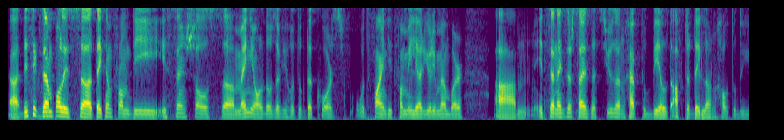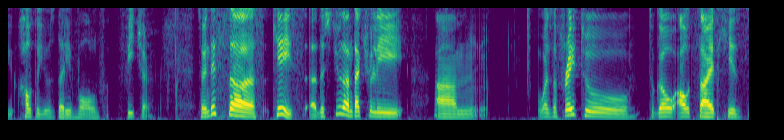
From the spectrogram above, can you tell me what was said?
Uh, this example is uh, taken from the Essentials uh, manual. Those of you who took the course would find it familiar. You remember um, it's an exercise that students have to build after they learn how to do how to use the revolve feature. So in this uh, case, uh, the student actually um, was afraid to to go outside his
